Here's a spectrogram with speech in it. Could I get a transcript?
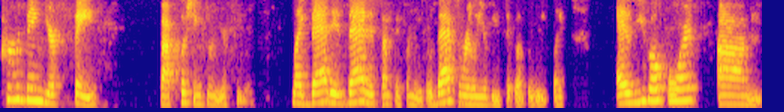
proving your faith by pushing through your fears. Like that is that is something for me. So that's really your B tip of the week. Like as you go forth um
